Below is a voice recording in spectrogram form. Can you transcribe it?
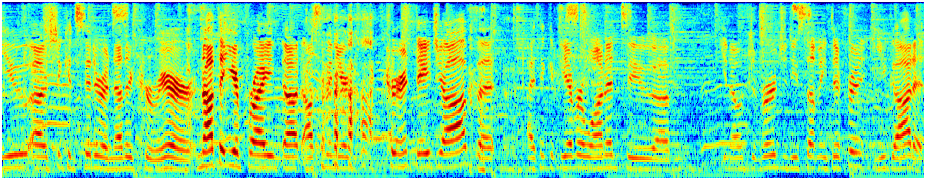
You uh, should consider another career. Not that you're probably not awesome in your current day job, but I think if you ever wanted to, um, you know, diverge and do something different, you got it.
